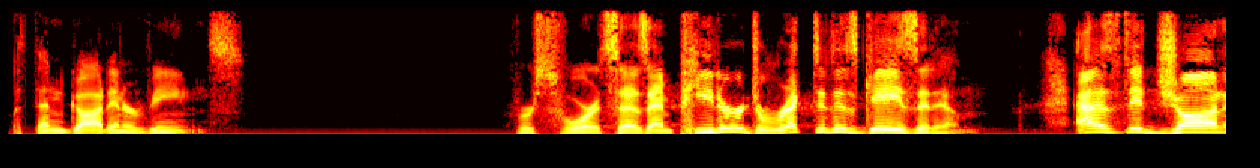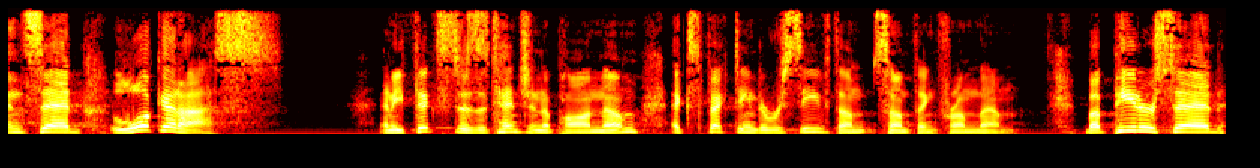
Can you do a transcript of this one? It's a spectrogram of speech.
But then God intervenes. Verse 4, it says, And Peter directed his gaze at him, as did John, and said, Look at us. And he fixed his attention upon them, expecting to receive them, something from them. But Peter said,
